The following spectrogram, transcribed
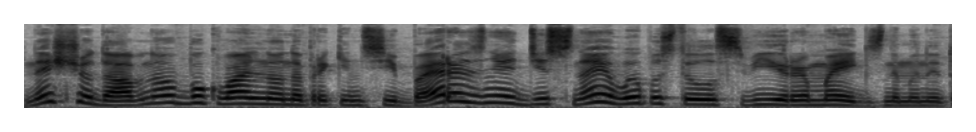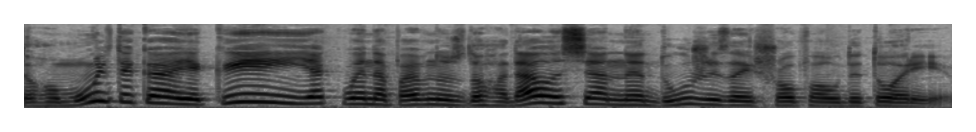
Нещодавно, буквально наприкінці березня, Дісней випустили свій ремейк знаменитого мультика, який, як ви напевно здогадалися, не дуже зайшов аудиторії.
